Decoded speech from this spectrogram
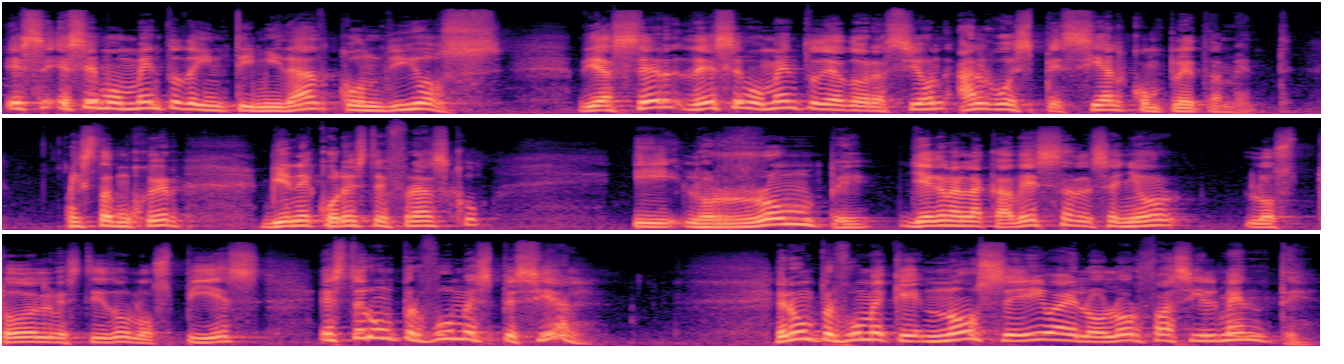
ese, ese momento de intimidad con Dios, de hacer de ese momento de adoración algo especial completamente. Esta mujer viene con este frasco y lo rompe, llegan a la cabeza del Señor, los, todo el vestido, los pies. Este era un perfume especial. Era un perfume que no se iba el olor fácilmente.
